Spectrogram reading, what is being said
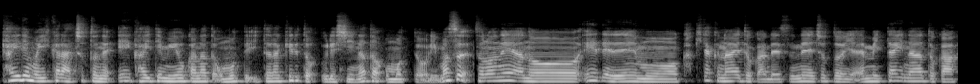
回でもいいからちょっとね、絵描いてみようかなと思っていただけると嬉しいなと思っております。そのね、あの、絵でね、もう描きたくないとかですね、ちょっとやめたいなとか、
